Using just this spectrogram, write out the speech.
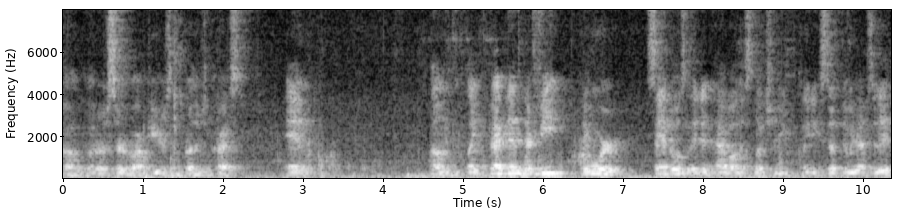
um, in order to serve our peers and brothers in Christ. And um, like back then, their feet they wore sandals and they didn't have all this luxury cleaning stuff that we have today.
